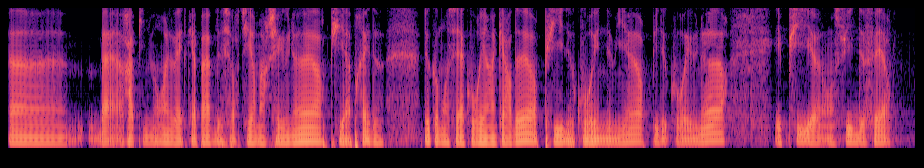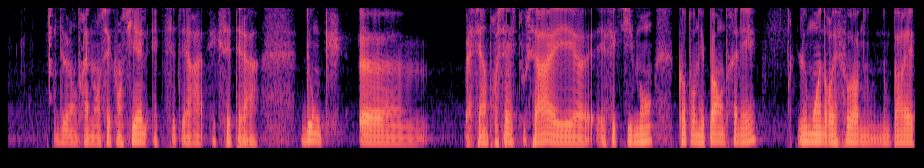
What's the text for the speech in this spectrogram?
bah, rapidement, elle va être capable de sortir marcher une heure, puis après de, de commencer à courir un quart d'heure, puis de courir une demi-heure, puis de courir une heure, et puis ensuite de faire de l'entraînement séquentiel, etc., etc. Donc, bah, c'est un process tout ça et euh, effectivement quand on n'est pas entraîné, le moindre effort nous, paraît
